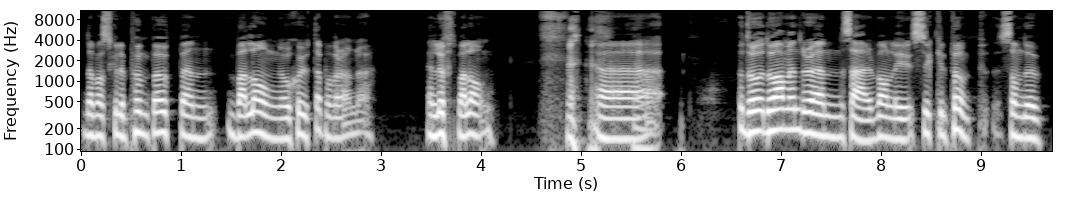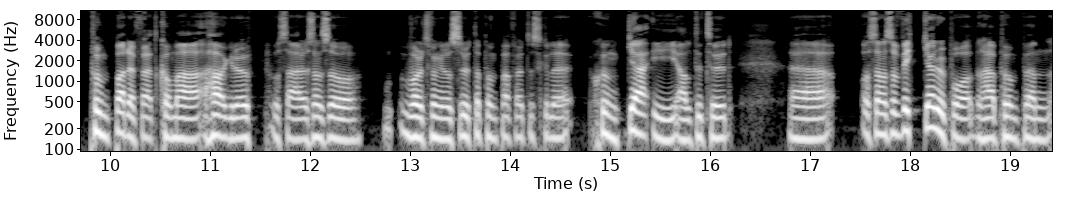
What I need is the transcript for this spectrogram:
där man skulle pumpa upp en ballong och skjuta på varandra. En luftballong. Eh, och då, då använder du en så här vanlig cykelpump som du pumpade för att komma högre upp och så här och sen så var du tvungen att sluta pumpa för att du skulle sjunka i altitud. Eh, och sen så vickar du på den här pumpen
